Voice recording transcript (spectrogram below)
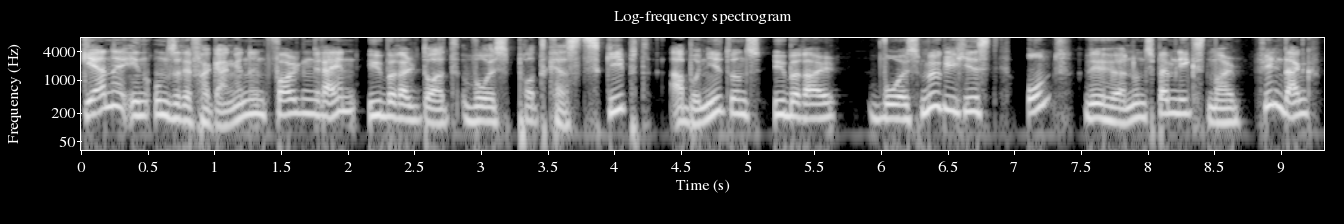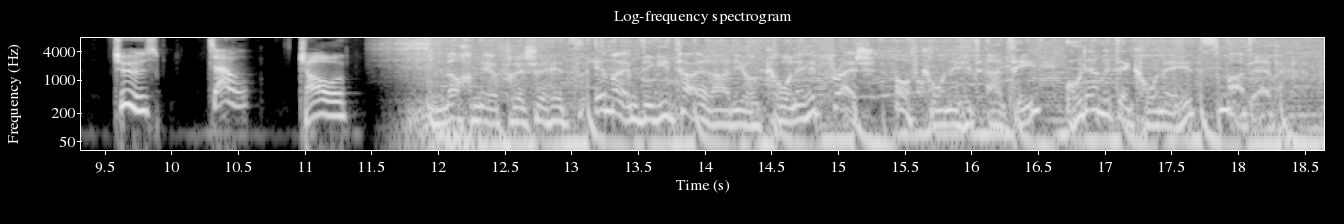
gerne in unsere vergangenen Folgen rein, überall dort, wo es Podcasts gibt. Abonniert uns überall, wo es möglich ist und wir hören uns beim nächsten Mal. Vielen Dank. Tschüss. Ciao. Ciao! Noch mehr frische Hits immer im Digitalradio Krone Hit Fresh auf kronehit.at oder mit der Krone Hit Smart App.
